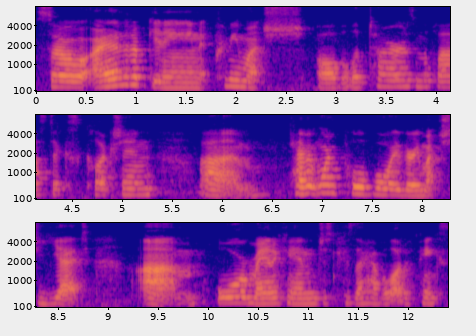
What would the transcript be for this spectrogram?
So I ended up getting pretty much all the lip tars in the plastics collection. Um, haven't worn Pool Boy very much yet, um, or Mannequin just because I have a lot of pinks.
